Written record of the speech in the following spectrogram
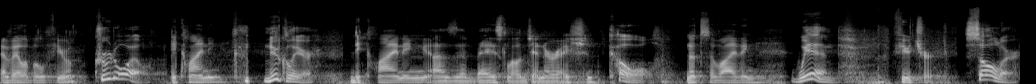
available fuel, crude oil, declining, nuclear, declining as a baseload generation, coal, not surviving, wind, future, solar,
